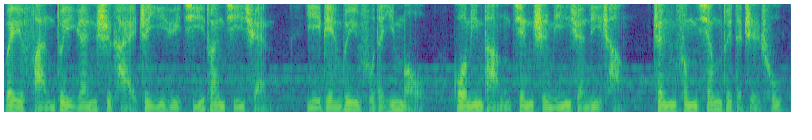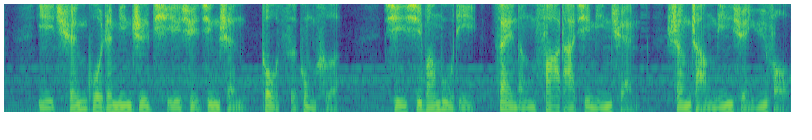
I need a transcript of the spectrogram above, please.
为反对袁世凯这一欲极端集权、以便微服的阴谋，国民党坚持民选立场，针锋相对地指出，以全国人民之铁血精神构此共和，其希望目的再能发达其民权。省长民选与否，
